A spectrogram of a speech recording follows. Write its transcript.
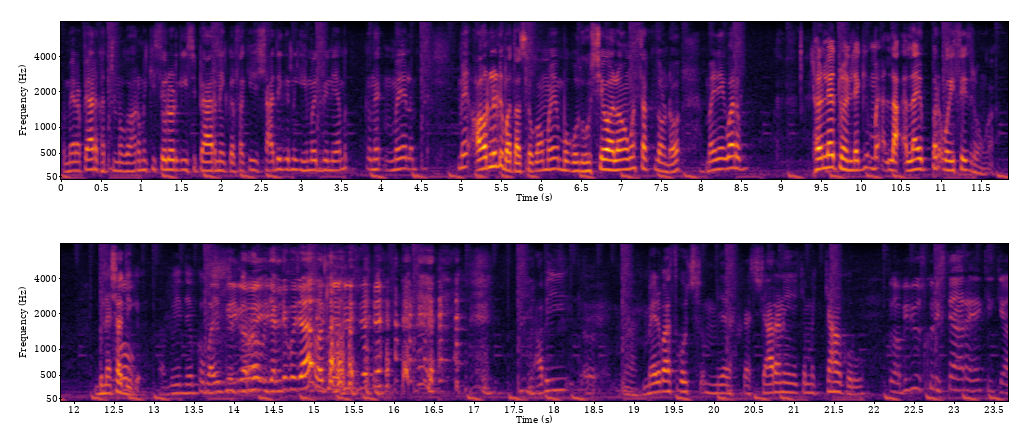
तो मेरा प्यार खत्म हो गया। और मैं किसी लड़की से प्यार नहीं कर सकी शादी करने की हिम्मत भी नहीं है। मैं मैं मैं ऑलरेडी बता चुका हूँ मैं बहुत गुस्से वाला हूँ मैं सख्त लौंडा हूँ। मैंने एक बार ठंड लिया ठंड लिया कि मैं लाइफ पर वैसे ही रहूँगा बिना शादी के। अभी देखो भाई फील कर रहा हूँ। जल्दी कुछ आ मतलब। अभी मेरे पास कुछ चारा नहीं है कि मैं क्या करूँ। तो अभी भी उसको रिश्ते आ रहे हैं कि क्या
